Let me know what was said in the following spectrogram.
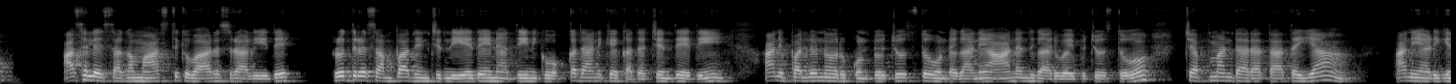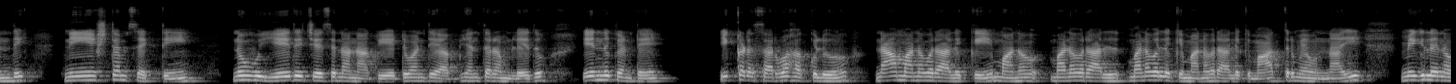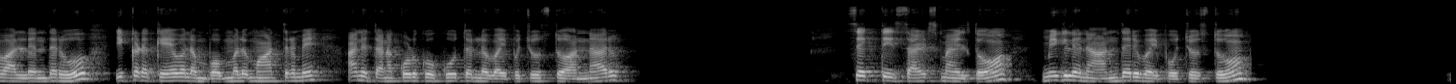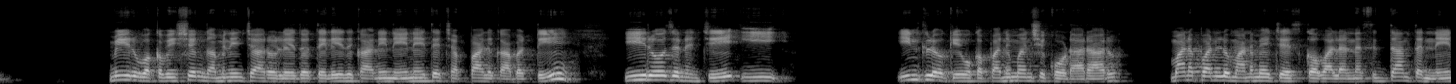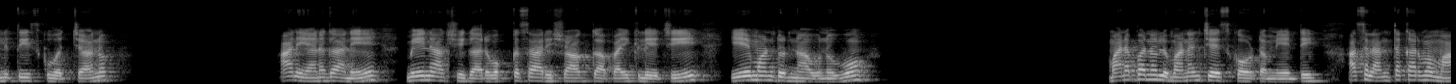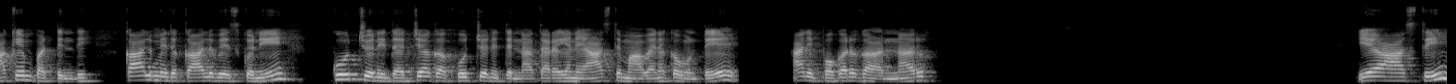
అసలే సగం ఆస్తికి వారసురాలి ఇదే. రుద్ర సంపాదించింది ఏదైనా దీనికి ఒక్కదానికే కదా చెందేది అని పళ్ళు నోరుకుంటూ చూస్తూ ఉండగానే ఆనంద్ గారి వైపు చూస్తూ చెప్పమంటారా తాతయ్య? అని అడిగింది. నీ ఇష్టం శక్తి. నువ్వు ఏది చేసినా నాకు ఎటువంటి అభ్యంతరం లేదు. ఎందుకంటే ఇక్కడ సర్వ హక్కులు నా మనవరాలకి మన మనవరాల్ మనవలకి మనవరాలకి మాత్రమే ఉన్నాయి. మిగిలిన వాళ్ళందరూ ఇక్కడ కేవలం బొమ్మలు మాత్రమే అని తన కొడుకు కూతుర్ల వైపు చూస్తూ అన్నారు. శక్తి సైడ్ స్మైల్తో మిగిలిన అందరి వైపు చూస్తూ మీరు ఒక విషయం గమనించారో లేదో తెలియదు కానీ నేనైతే చెప్పాలి కాబట్టి ఈ రోజు నుంచి ఈ ఇంట్లోకి ఒక పని మనిషి కూడా రారు. మన పనులు మనమే చేసుకోవాలన్న సిద్ధాంతం నేను తీసుకువచ్చాను అని అనగానే మీనాక్షి గారు ఒక్కసారి షాక్గా పైకి లేచి ఏమంటున్నావు నువ్వు? మన పనులు మనం చేసుకోవటం ఏంటి? అసలు అంత కర్మ మాకేం పట్టింది? కాలు మీద కాలు వేసుకొని కూర్చొని దర్జాగా కూర్చొని తిన్నా తరగని ఆస్తి మా వెనక ఉంటే అని పొగరుగా అన్నారు. ఏ ఆస్తి?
